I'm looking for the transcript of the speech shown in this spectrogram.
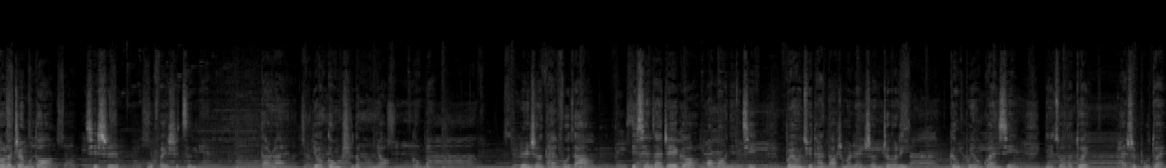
说了这么多，其实无非是自勉。当然，有共识的朋友共勉。人生太复杂，以现在这个黄毛年纪，不用去探讨什么人生哲理，更不用关心你做的对还是不对。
